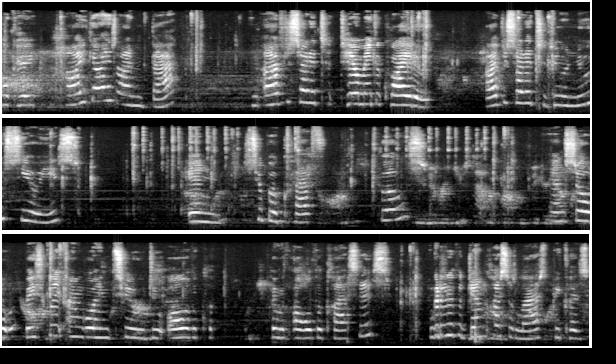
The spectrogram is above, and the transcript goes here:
Okay, hi guys, I'm back. And I've decided to, make it quieter. I've decided to do a new series in Super Craft Bros. And so basically I'm going to do all of the play with all the classes. I'm gonna do the gem classes last because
